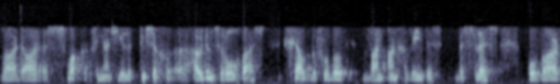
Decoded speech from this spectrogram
waar daar 'n swak finansiële toesighoudingsrol was geld byvoorbeeld wan aangewend is beslis of waar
